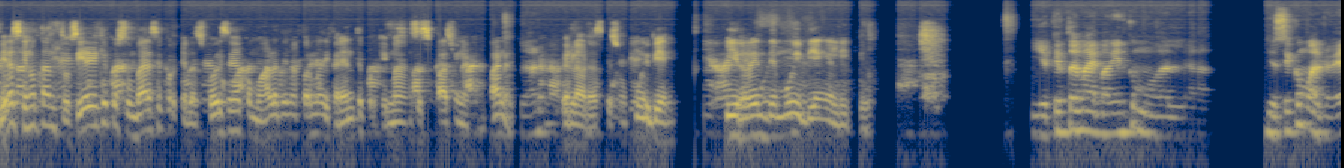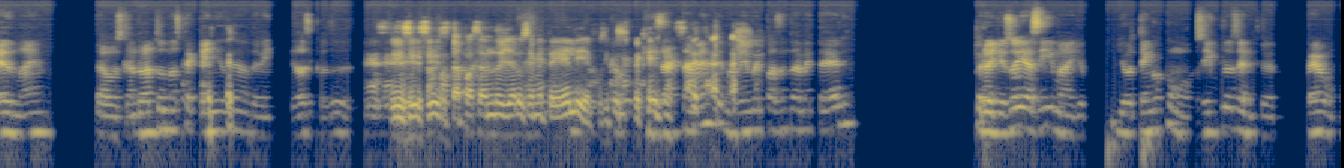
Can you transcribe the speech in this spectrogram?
Miras que no tanto, sí hay que acostumbrarse porque las cosas se acomodarlas de una forma diferente porque hay más espacio en la campana, pero la verdad es que son muy bien y rinde muy bien el líquido. Y yo que estoy más, bien como al, yo estoy como al revés, man. Está buscando datos más pequeños de 22 y cosas así. Sí, sí, sí, se está pasando ya los MTL y cositas pequeñas. Exactamente, más bien voy pasando de MTL. Pero yo soy así, man. Yo, yo tengo como ciclos dentro de mi o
